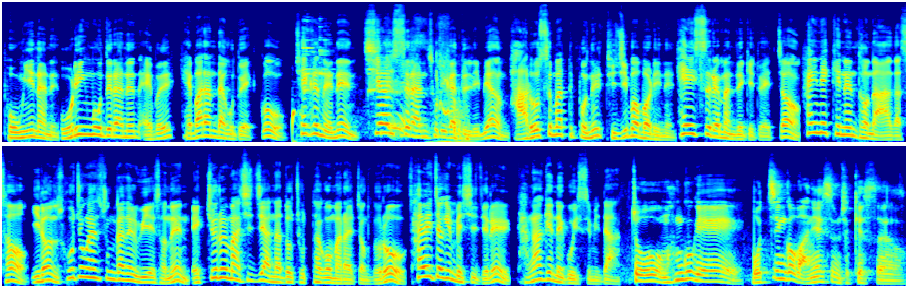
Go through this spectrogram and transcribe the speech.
봉인하는 보링 모드라는 앱을 개발한다고도 했고 최근에는 치얼스란 소리가 들리면 바로 스마트폰을 뒤집어 버리는 케이스를 만들기도 했죠. 하이네켄은 더 나아가서 이런 소중한 순간을 위해서는 맥주를 마시지 않아도 좋다고 말할 정도로 사회적인 메시지를 강하게 내고 있습니다. 좀 한국에 멋진 거 많이 했으면 좋겠어요.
